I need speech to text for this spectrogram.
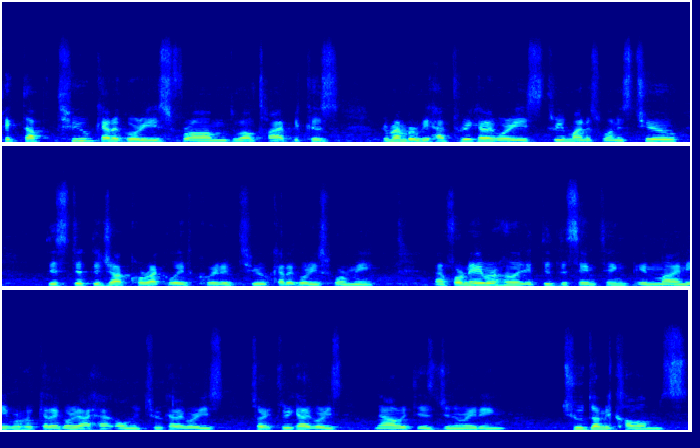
picked up two categories from dwell type because remember we had three categories, three minus one is two. This did the job correctly. It created two categories for me. And for neighborhood, it did the same thing. In my neighborhood category, I had only two categories, sorry, three categories. Now it is generating two dummy columns.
